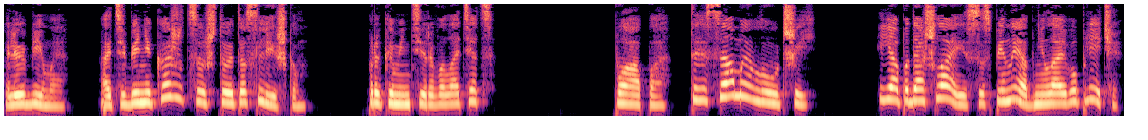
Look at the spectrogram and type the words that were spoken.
любимая, а тебе не кажется, что это слишком?» — прокомментировал отец, «Папа, ты самый лучший!» Я подошла и со спины обняла его плечи.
